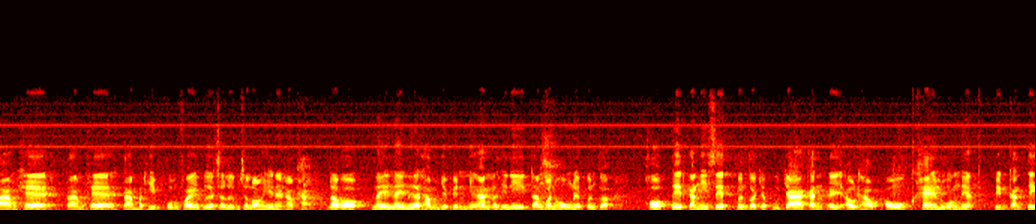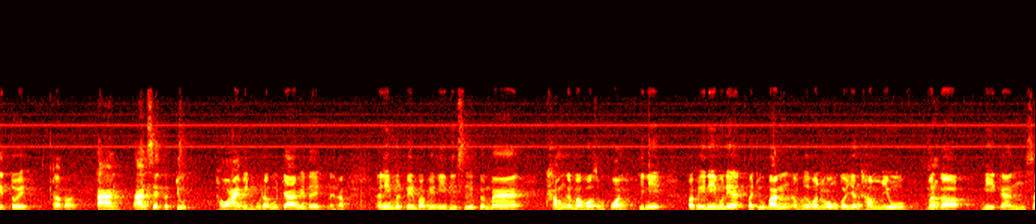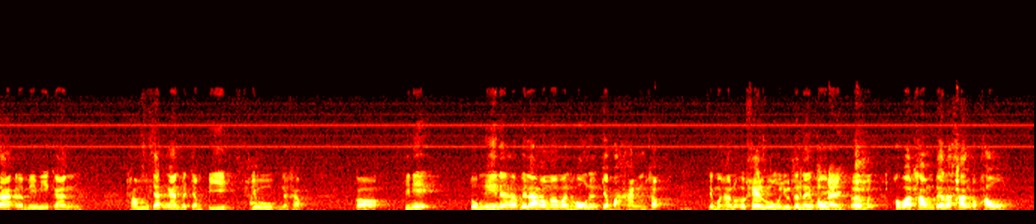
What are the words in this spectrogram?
ตามแค่ตามแค่ตามประทีปโคมไฟเพื่อเฉลิมฉลองอย่างนี้นะครับครับ แล้วก็ในในเนื้อธรรมจะเป็นอย่างนั้นแล้วทีนี้ทางบ้านฮงเนี่ยเปิ้นก็ พอเทศกันนี้เสร็จเปิ้นก็จะปูจากันไอเอาเท่าเอาแค่หลวงเนี่ยเป็นการเทศโดยแล้วก็ตาลตาลเสร็จก็จุดถวายเป็นพุทธบูชาไปเลยนะครับ อันนี้มันเป็นประเพณีที่สืบกันมาทำกันมาพอสมควร ทีนี้ประเพณีหมดเนี้ยปัจจุบันอำเภอบ้านห้องก็ยังทำอยู่ มันก็มีการสร้างเอ่อไม่มีการทำจัดงานประจำปีครับอยู่นะครับ ก็ทีนี้ตรงนี้นะครับ เวลาเรามาบ้านห้องเนี่ยจะบาหันครับอืม จะมาหันว่าเออแค่หลวงมันอยู่ตรงไหนอยู่เพตรราะงไหน เออมันเพราะว่าทำแต่ละครั้งกับเผา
